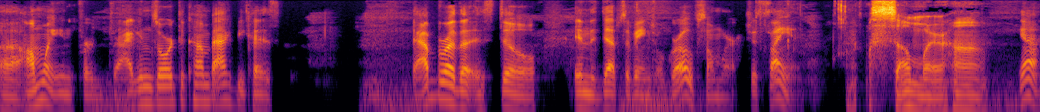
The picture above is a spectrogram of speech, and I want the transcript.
uh, I'm waiting for Dragon Zord to come back because that brother is still in the depths of Angel Grove somewhere. Just saying. Somewhere, huh? Yeah.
